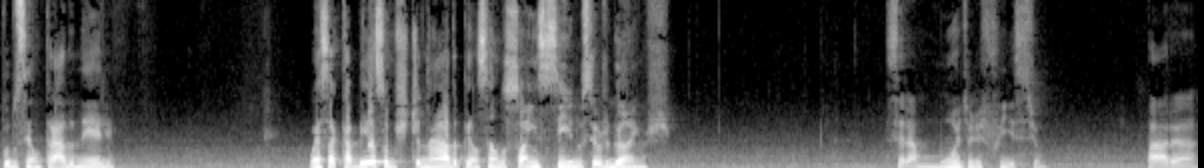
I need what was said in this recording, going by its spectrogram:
tudo centrado nele, com essa cabeça obstinada, pensando só em si nos seus ganhos. Será muito difícil para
